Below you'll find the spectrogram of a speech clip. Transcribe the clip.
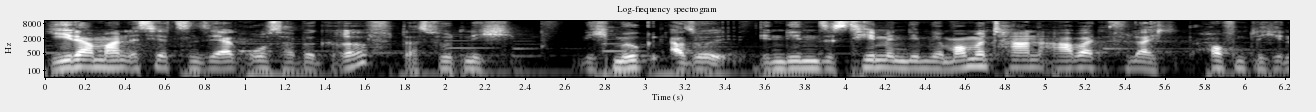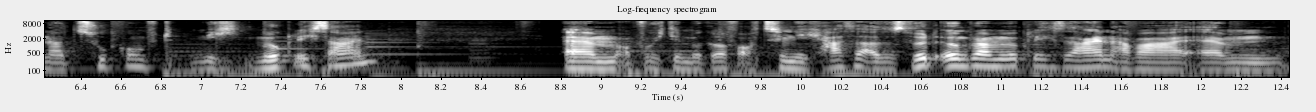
jedermann ist jetzt ein sehr großer Begriff, das wird nicht, nicht möglich, also in den Systemen, in denen wir momentan arbeiten, vielleicht hoffentlich in der Zukunft nicht möglich sein. Ähm, obwohl ich den Begriff auch ziemlich hasse. Also es wird irgendwann möglich sein, aber ähm,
